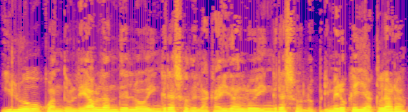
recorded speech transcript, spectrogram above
Y luego cuando le hablan de los ingresos, de la caída de los ingresos, lo primero que ella aclara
